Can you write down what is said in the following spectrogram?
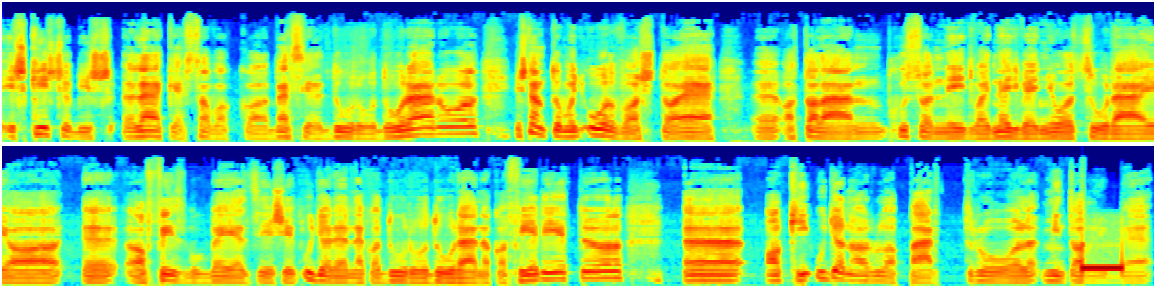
és később is lelkes szavakkal beszélt Dúró Dóráról, és nem tudom, hogy olvasta-e eh, a talán 24 vagy 48 órája eh, a Facebook bejegyzését ugyanennek a Dúró Dórának a férjétől, aki ugyanarról a pártról, mint amiben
